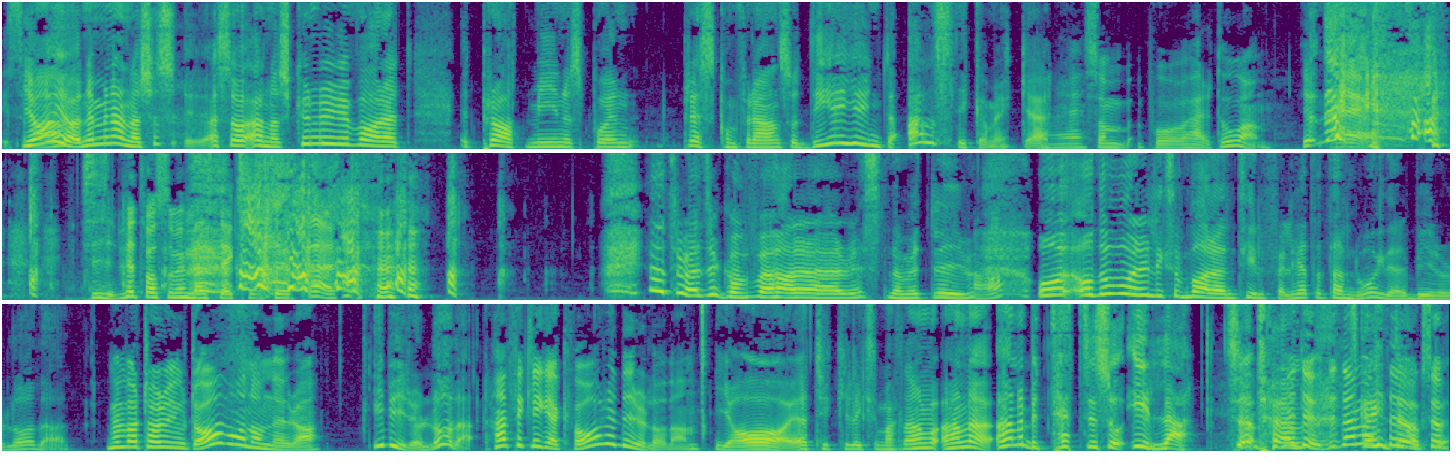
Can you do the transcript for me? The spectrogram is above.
this. Ja, ja, nej men annars, så- alltså, annars kunde det ju vara ett, ett pratminus på en presskonferens och det är ju inte alls lika mycket. Nej, som på herrtoan. Ja, Nej. Givet vad som är mest exklusivt där. Jag tror att jag kommer få höra det här resten av mitt liv. Ja. Och, och då var det liksom bara en tillfällighet att han låg där i byrålådan. Men vart har du gjort av honom nu då? I byrålådan? Han fick ligga kvar i byrålådan. Ja, jag tycker liksom att han, han, har, han har betett sig så illa. Så han Men du, det där måste vi också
